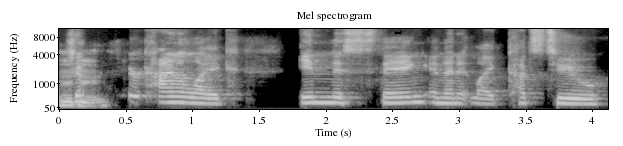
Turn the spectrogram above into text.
Mhm. just you're kind of like in this thing and then it like cuts to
